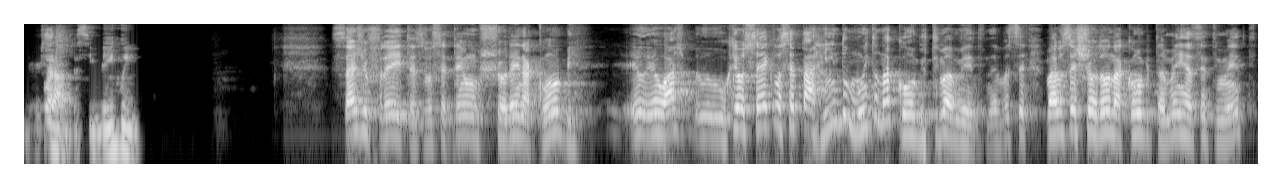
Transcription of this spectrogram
deplorável, assim, bem ruim. Sérgio Freitas, você tem um chorei na Kombi? Eu, eu acho, o que eu sei é que você está rindo muito na Kombi ultimamente, né? Você, mas você chorou na Kombi também recentemente?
